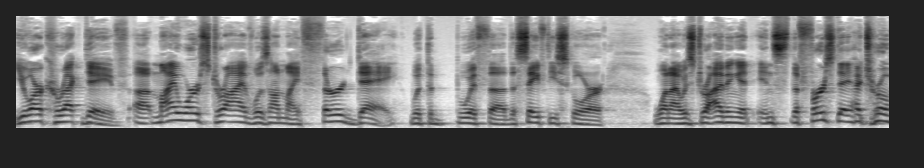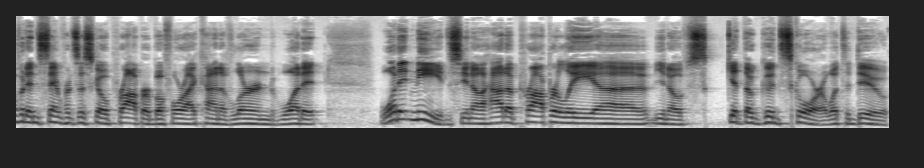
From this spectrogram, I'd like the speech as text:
You are correct, Dave. Uh, my worst drive was on my third day with the with uh, the safety score when I was driving it in the first day I drove it in San Francisco proper before I kind of learned what it what it needs, you know, how to properly uh, you know get the good score, what to do.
